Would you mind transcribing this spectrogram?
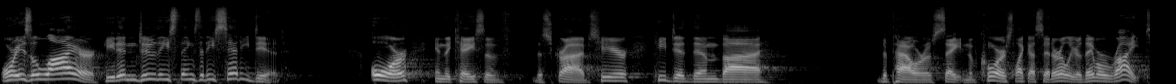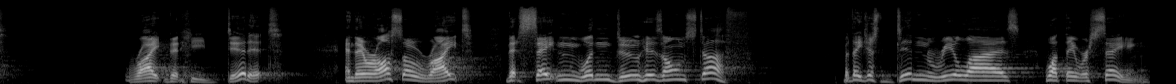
or he's a liar. He didn't do these things that he said he did. Or, in the case of the scribes here, he did them by the power of Satan. Of course, like I said earlier, they were right. Right that he did it, and they were also right that Satan wouldn't do his own stuff. But they just didn't realize what they were saying.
